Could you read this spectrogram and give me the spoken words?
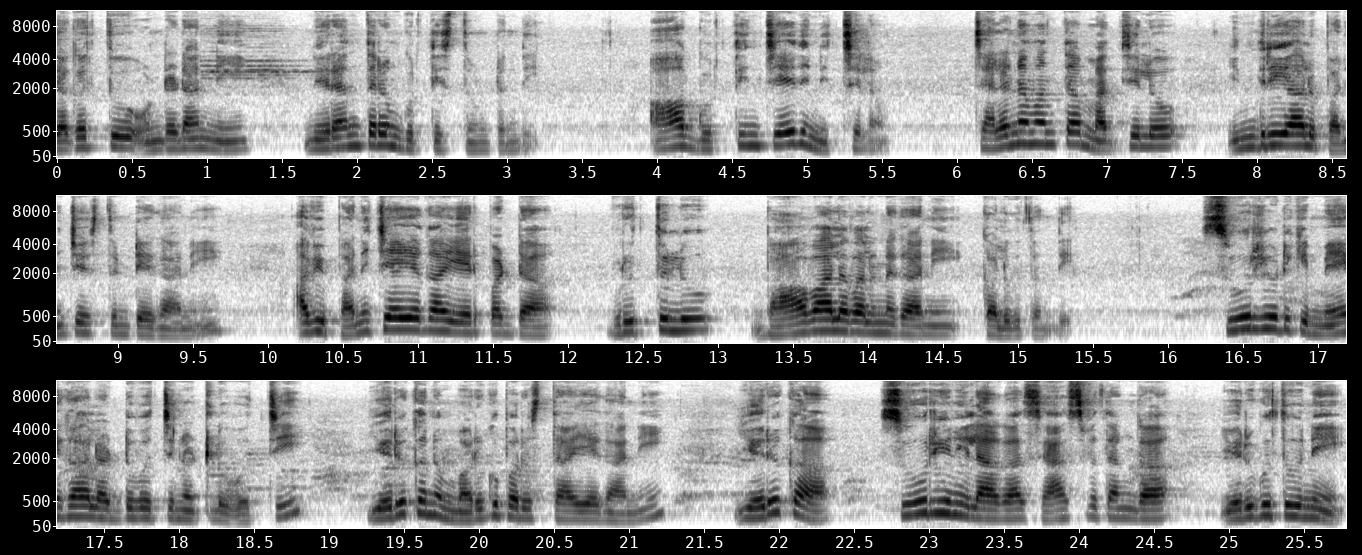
జగత్తు ఉండడాన్ని నిరంతరం గుర్తిస్తుంటుంది ఆ గుర్తించేది నిశ్చలం. చలనమంతా మధ్యలో ఇంద్రియాలు పనిచేస్తుంటే గాని అవి పనిచేయగా ఏర్పడ్డ వృత్తులు భావాల వలన కానీ కలుగుతుంది. సూర్యుడికి మేఘాలు అడ్డు వచ్చినట్లు వచ్చి ఎరుకను మరుగుపరుస్తాయే గాని ఎరుక సూర్యునిలాగా శాశ్వతంగా ఎరుగుతూనే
